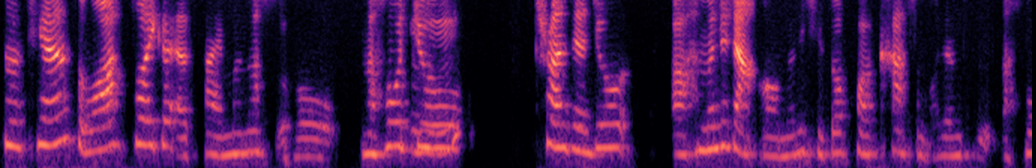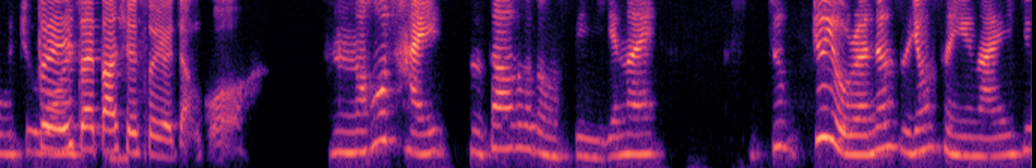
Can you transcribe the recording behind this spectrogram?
之前什么做一个 assignment 的时候，然后就突然间就啊，他们就讲哦，我们一起做 podcast 什么这样子，然后就对，在大学时候有讲过，嗯，然后才知道这个东西原来就就有人这样子用声音来就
